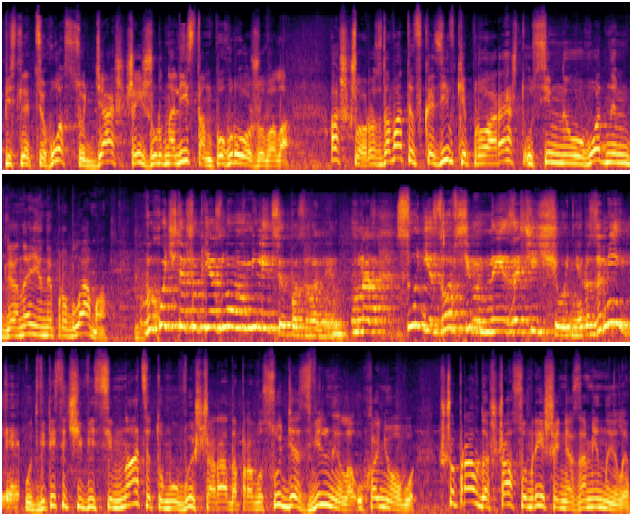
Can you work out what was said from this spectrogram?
Після цього суддя ще й журналістам погрожувала. А що, роздавати вказівки про арешт усім неугодним для неї не проблема. Ви хочете, щоб я знову в міліцію позвонив? У нас судді зовсім не захищені, розумієте? У 2018-му Вища рада правосуддя звільнила Уханьову. Щоправда, з часом рішення замінили.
